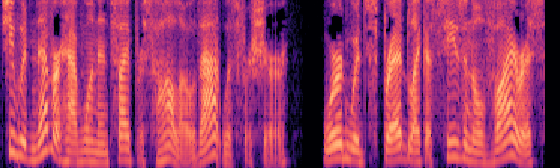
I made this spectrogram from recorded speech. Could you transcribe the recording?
She would never have one in Cypress Hollow, that was for sure. Word would spread like a seasonal virus,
